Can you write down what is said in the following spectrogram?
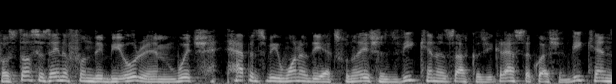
Das is the Biurim, which happens to be one of the explanations. Wie ken er because you could ask the question, wie ken?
